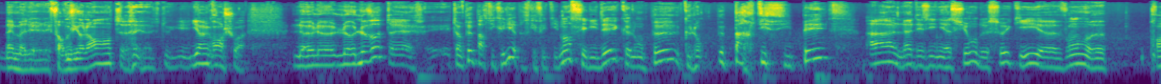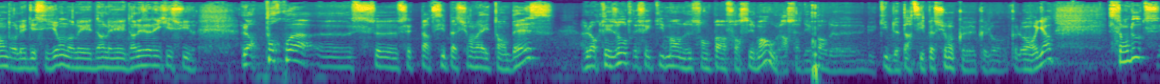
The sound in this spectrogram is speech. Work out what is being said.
même des formes violentes, il y a un grand choix. Le, le, vote est un peu particulier parce qu'effectivement, c'est l'idée que l'on peut que l'on peut participer à la désignation de ceux qui vont prendre les décisions dans les, dans les, dans les années qui suivent. Alors pourquoi euh, cette participation-là est en baisse alors que les autres, effectivement, ne sont pas forcément, ou alors ça dépend du type de participation que, que l'on regarde. Sans doute,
